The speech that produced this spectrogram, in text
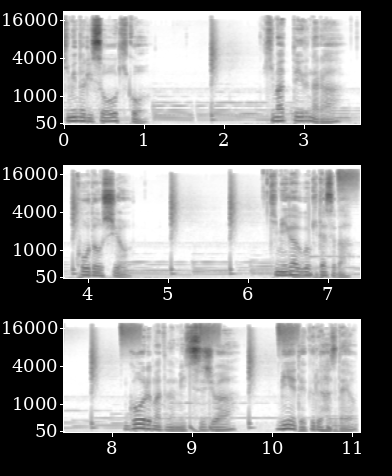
君の理想を聞こう。決まっているなら行動しよう。君が動き出せばゴールまでの道筋は見えてくるはずだよ。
